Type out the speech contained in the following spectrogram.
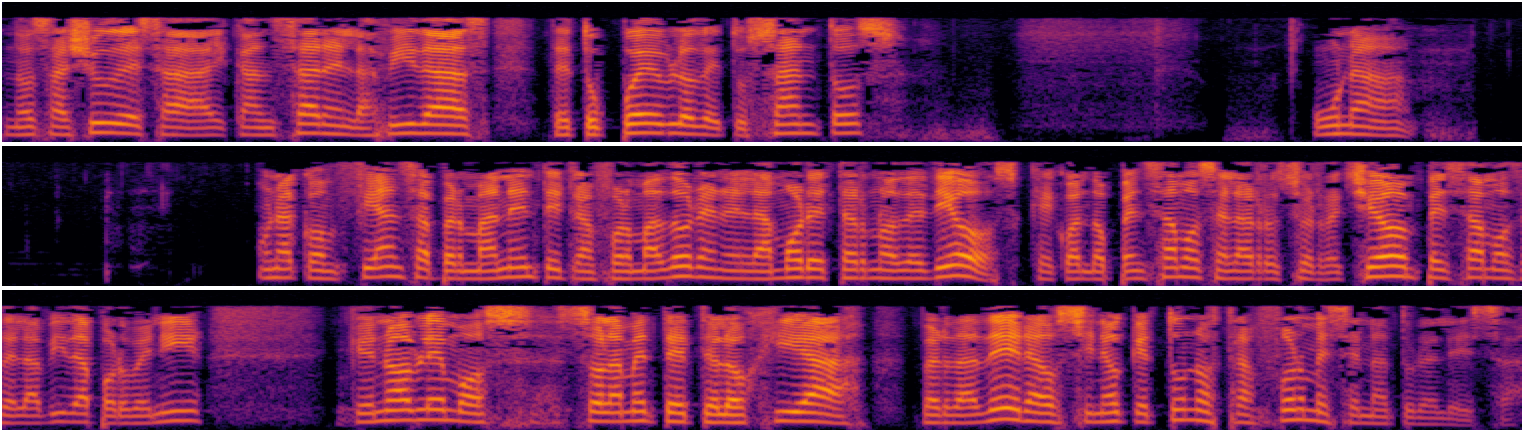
nos ayudes a alcanzar en las vidas de tu pueblo, de tus santos, una, una confianza permanente y transformadora en el amor eterno de Dios, que cuando pensamos en la resurrección, pensamos de la vida por venir, que no hablemos solamente de teología verdadera, sino que tú nos transformes en naturaleza.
